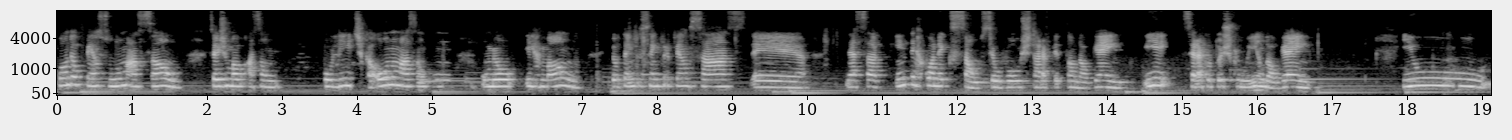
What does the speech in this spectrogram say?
quando eu penso numa ação, seja uma ação política ou numa ação com o meu irmão, eu tento sempre pensar é, nessa interconexão, se eu vou estar afetando alguém e será que eu estou excluindo alguém? E o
